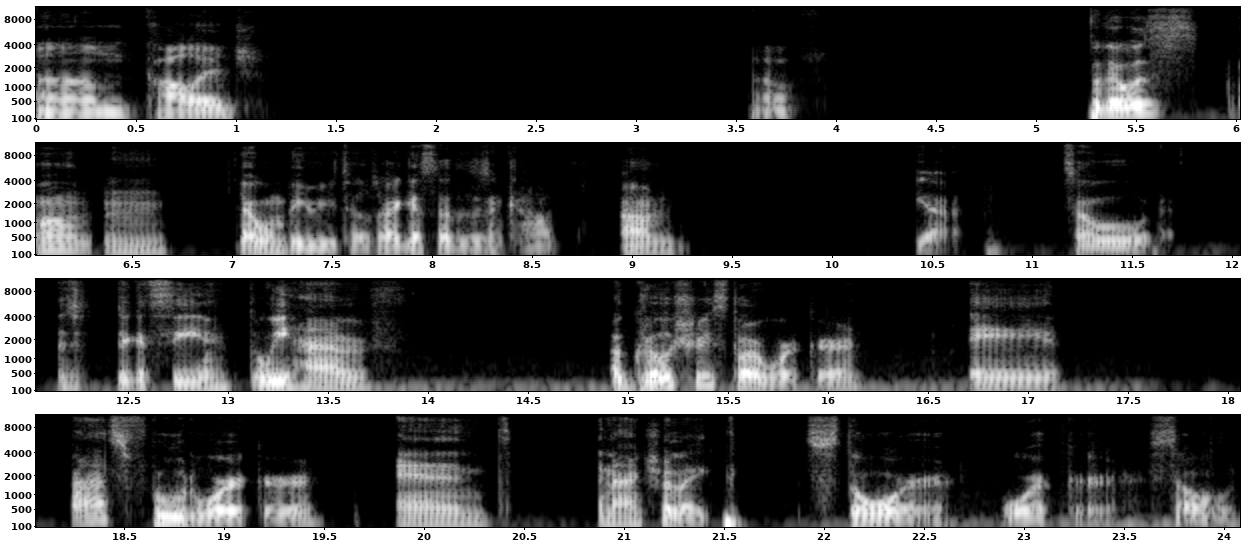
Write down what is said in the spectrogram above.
um college. Oh, but there was well, mm, that won't be retail, so I guess that doesn't count. Um, yeah. So as you can see, we have a grocery store worker, a fast food worker, and an actual like store worker. So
